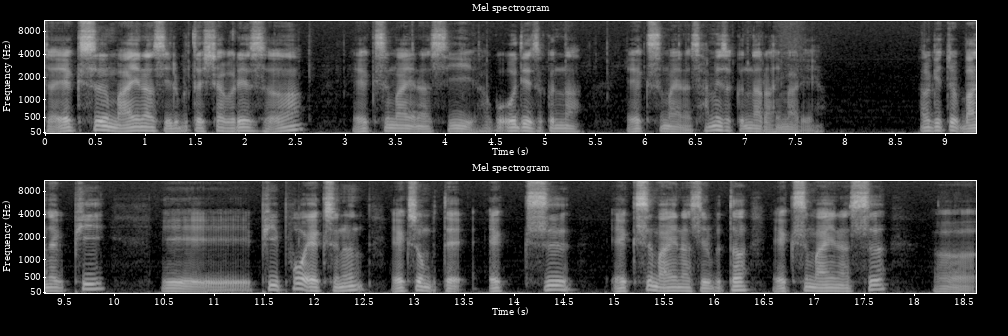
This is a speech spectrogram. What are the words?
자 x 마이너스 1부터 시작을 해서 x 마이너스 2 하고 어디에서 끝나? x 마이너스 3에서 끝나라 이 말이에요. 알겠죠? 만약 P 이 P4x는 x1부터 x x 마이너스 1부터 x 마이너스 어,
